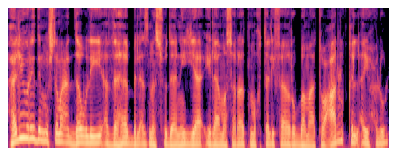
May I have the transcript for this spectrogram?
هل يريد المجتمع الدولي الذهاب بالأزمة السودانية إلى مسارات مختلفة ربما تعرقل اي حلول؟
